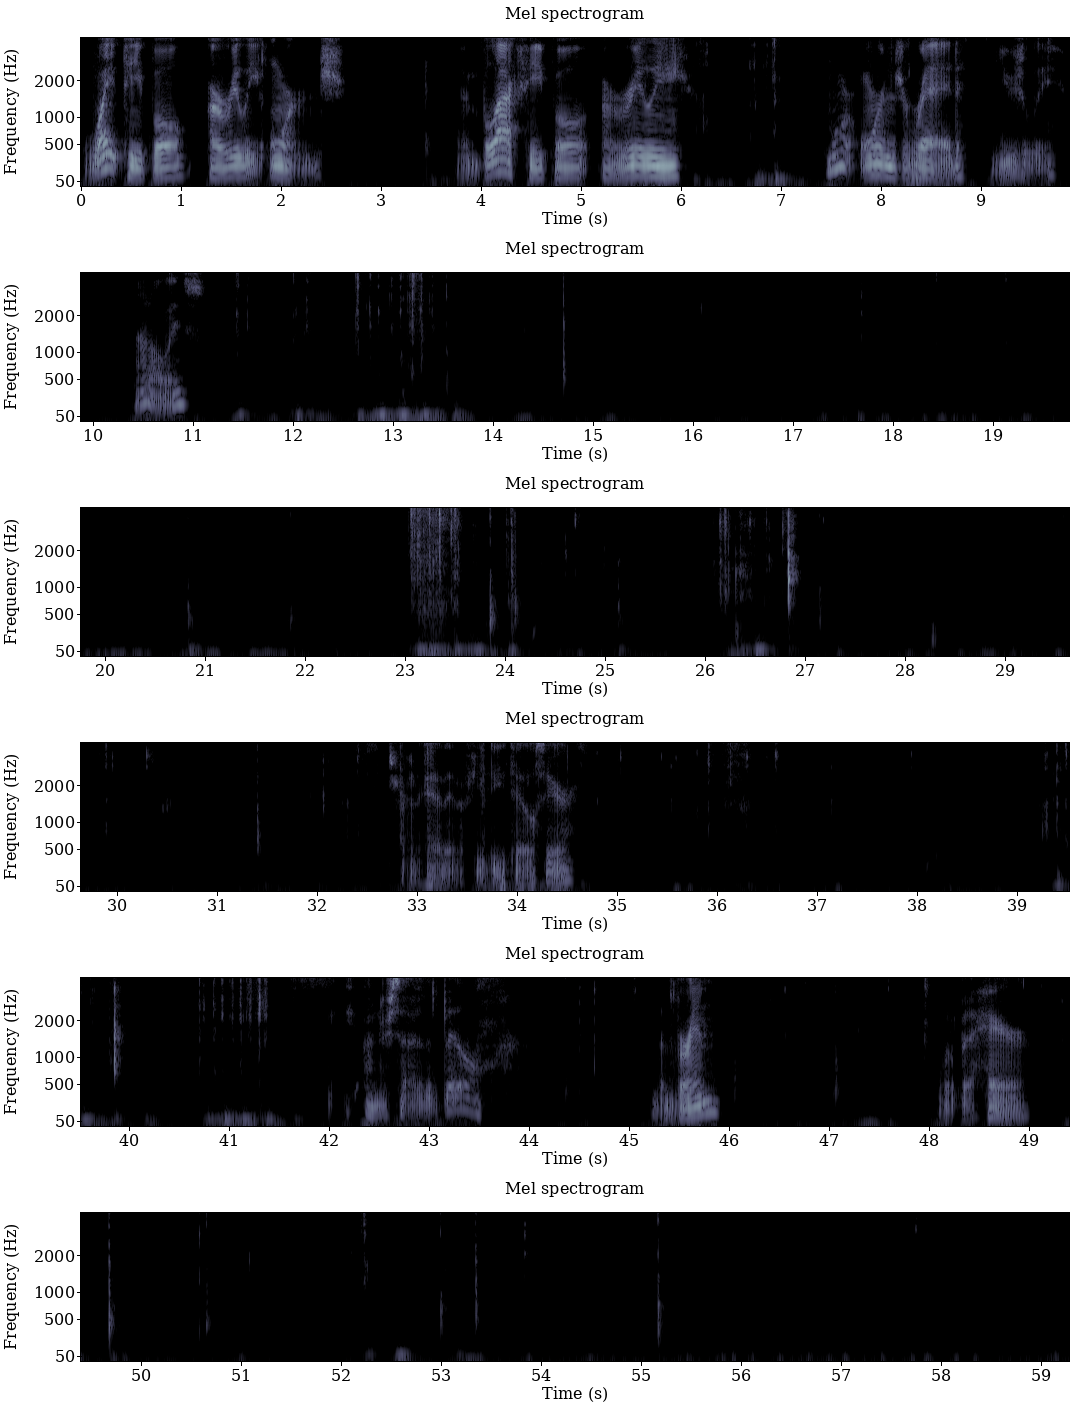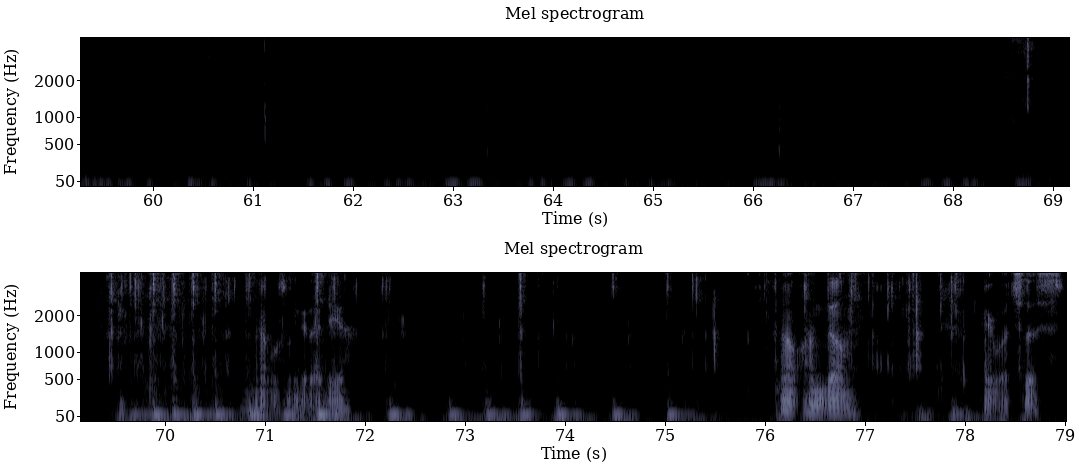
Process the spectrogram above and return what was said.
white people are really orange and black people are really more orange red usually. Not always. Trying to add in a few details here. Underside of the bill. The brim. A little bit of hair. That wasn't a good idea. Oh, I'm dumb. Here, watch this.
